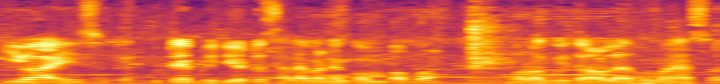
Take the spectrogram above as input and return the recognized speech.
কিয় আহিছোঁ, গোটেই ভিডিঅ'টো চালে মানে গম পাব। বলক ভিতৰলৈ সোমাই আছোঁ।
